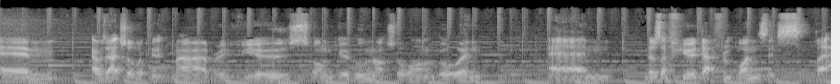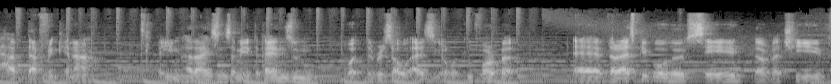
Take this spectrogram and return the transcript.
Um, I was actually looking at my reviews on Google not so long ago, and um, there's a few different ones that have different kind of time horizons. I mean, it depends on what the result is you're looking for, but uh, there is people who say they've achieved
